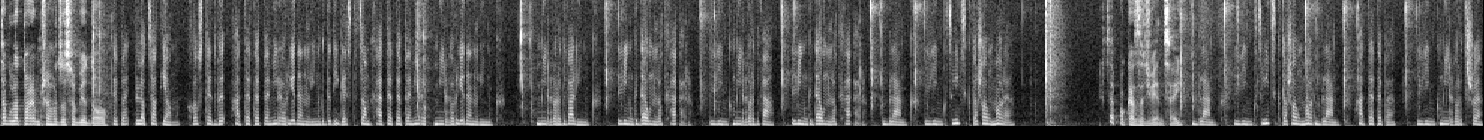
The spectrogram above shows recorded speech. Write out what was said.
Tabulatorem przechodzę sobie do Typy Location Hosted by HTTP Mirror 1 link digest com HTTP Mirror, mirror 1 link. Mirror 2 link. Link download HR Link Mirror 2 Link download HR Blank. Link click to show more. Chcę pokazać więcej. Blank. Link click to show more. Blank. HTTP Link Mirror 3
